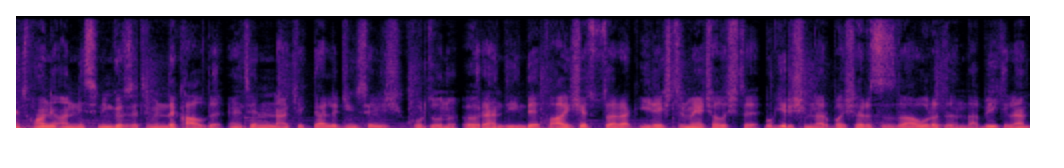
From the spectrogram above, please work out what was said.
Anthony annesinin gözetiminde kaldı. Anthony'nin erkeklerle cinsel ilişki kurduğunu öğrendiğinde fahişe tutarak iyileştirmeye çalıştı. Bu girişimler başarısızlığa uğradığında Bakerland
